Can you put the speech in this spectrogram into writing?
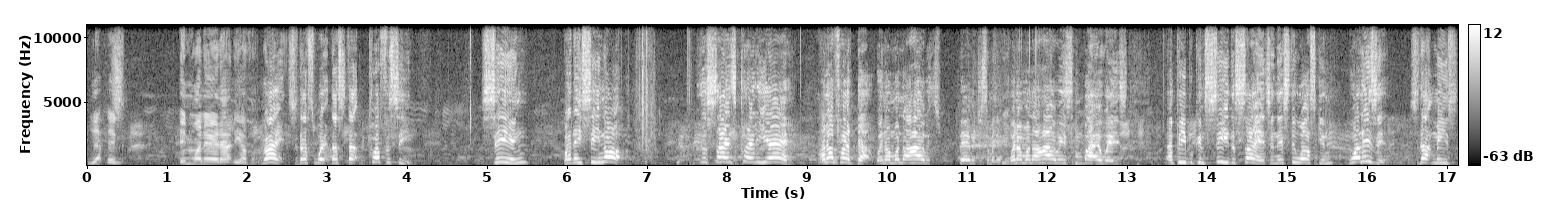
yep, they in one ear and out the other. Right, so that's what that's that prophecy. Seeing, but they see not. The sign's clearly here. And I've had that when I'm on the highways. Bear me just a minute. When I'm on the highways and byways, and people can see the signs and they're still asking, what is it? So that means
